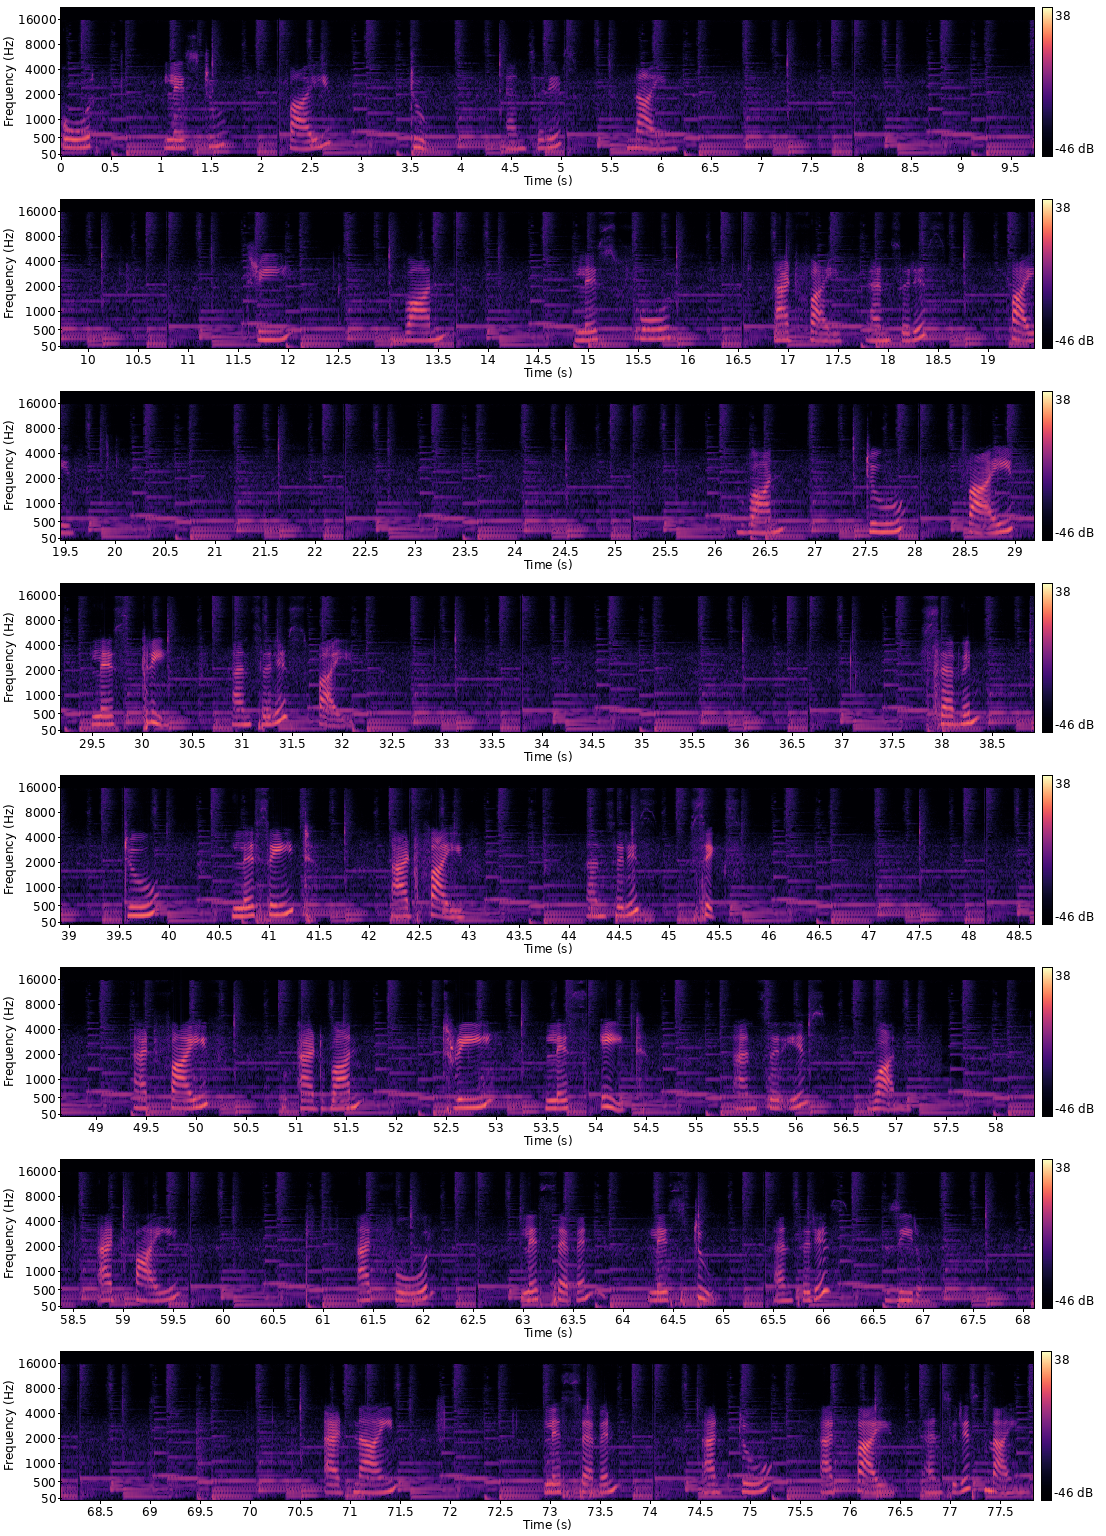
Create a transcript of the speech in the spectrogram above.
4 less 2 5 2 answer is 9 3 1 less 4 add 5 answer is 5 1 2 5 less 3 answer is 5 7 2 less 8 add 5 answer is 6 add 5 add 1 3 less 8 answer is 1 add 5 add 4 less 7 less 2 answer is 0 add 9 less 7 add 2 add 5 answer is 9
